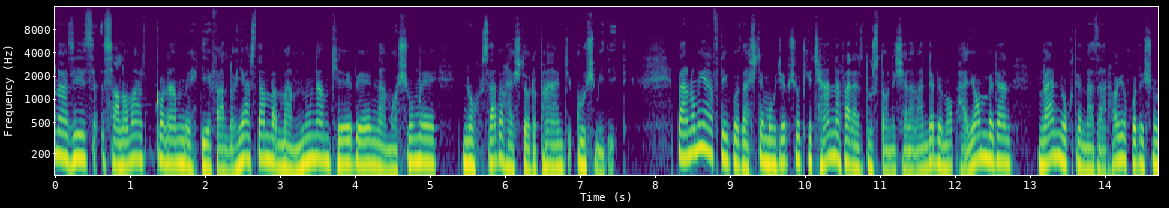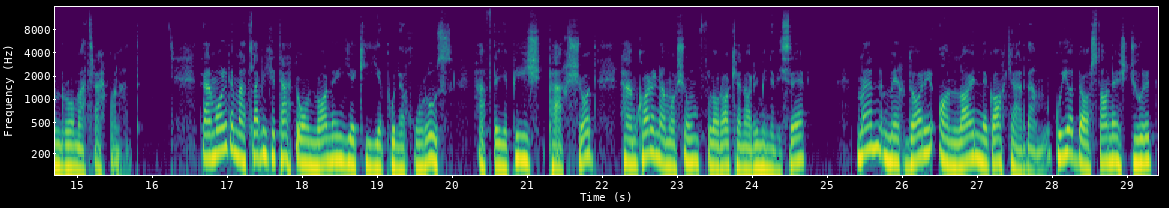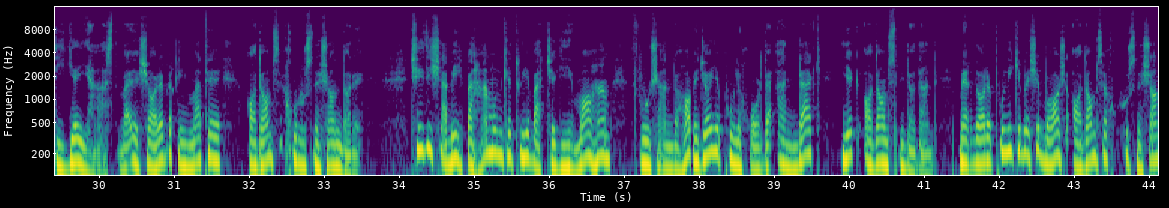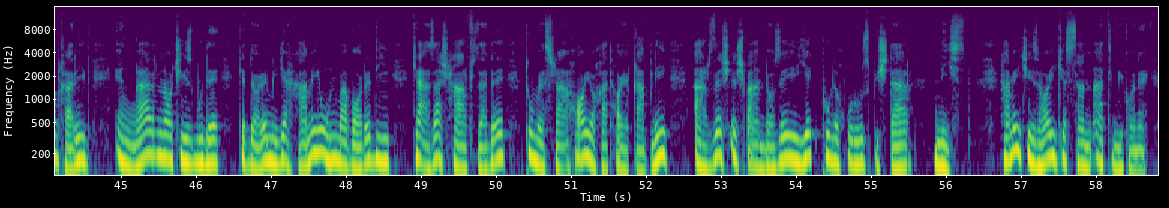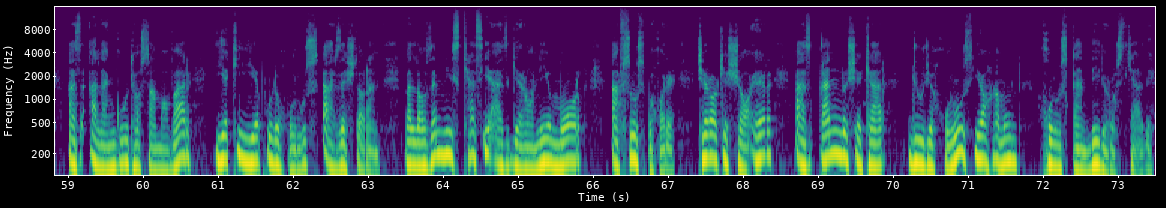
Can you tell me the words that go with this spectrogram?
دوستان عزیز سلام عرض کنم مهدی فلاحی هستم و ممنونم که به نماشوم 985 گوش می‌دید. برنامه هفته گذشته موجب شد که چند نفر از دوستان شنونده به ما پیام بدن و نقطه نظرهای خودشون رو مطرح کنند. در مورد مطلبی که تحت عنوان یکی پول خروس هفته پیش پخش شد همکار نماشوم فلورا کناری می نویسه من مقداری آنلاین نگاه کردم. گویا داستانش جور دیگه ای هست و اشاره به قیمت آدامس خروس نشان داره. چیزی شبیه به همون که توی بچگی ما هم فروشنده ها به جای پول خورده اندک یک آدامس می‌دادند. مقدار پولی که بشه باهاش آدامس خروس نشان خرید. انقدر ناچیز بوده که داره میگه همه اون مواردی که ازش حرف زده تو مصرعها یا خطهای قبلی ارزشش به اندازه یک پول خروس بیشتر نیست. همه چیزهایی که صنعت می‌کنه از علنگو تا سماور یکی یه پول خروس ارزش دارن و لازم نیست کسی از گرانی مرغ افسوس بخوره. چرا که شاعر از قند و شکر جوجه خروس یا همون خروس قندی درست کرده.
